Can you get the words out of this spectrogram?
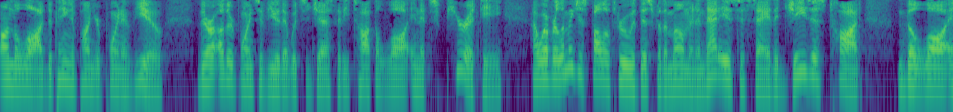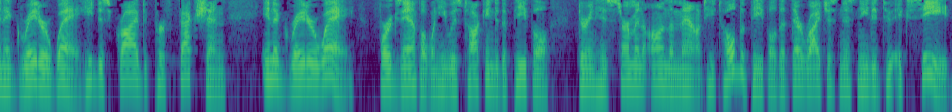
on the law depending upon your point of view. There are other points of view that would suggest that he taught the law in its purity, However, let me just follow through with this for the moment, and that is to say that Jesus taught the law in a greater way. He described perfection in a greater way. For example, when he was talking to the people during his Sermon on the Mount, he told the people that their righteousness needed to exceed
